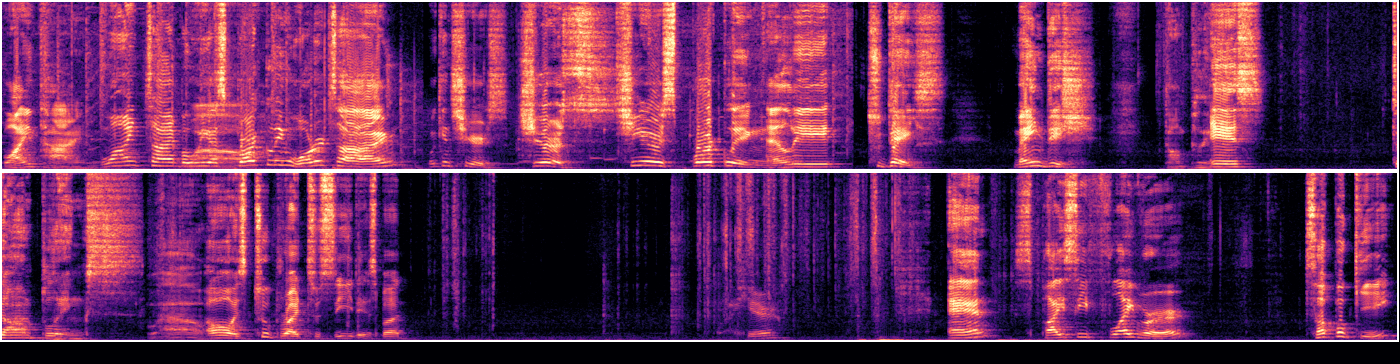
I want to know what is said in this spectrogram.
Wine time. Wine time, but we got sparkling water time. We can cheers. Cheers. Cheers, sparkling. Ellie Today's main dish dumpling. is dumplings. wow. Oh, it's too bright to see this, but right here. And spicy flavor tteokbokki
